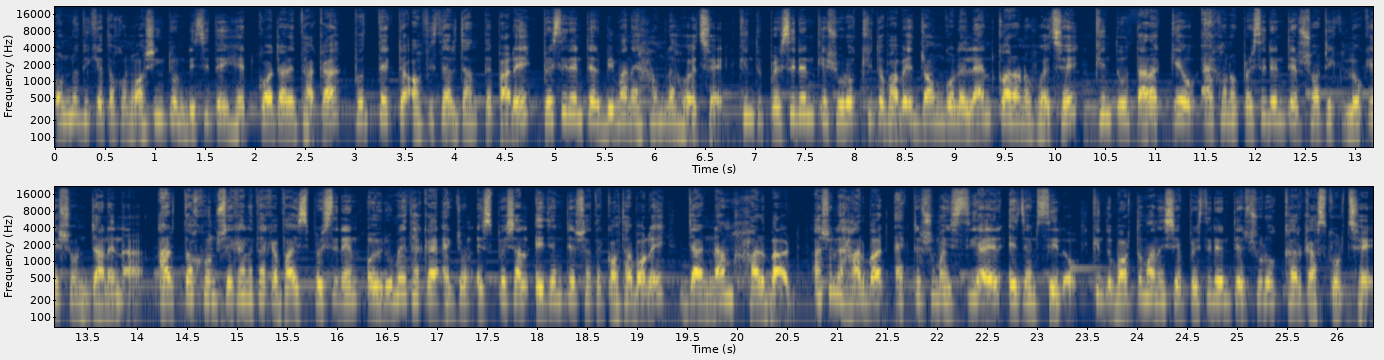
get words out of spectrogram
অন্যদিকে তখন ওয়াশিংটন ডিসিতে হেডকোয়ার্টারে থাকা প্রত্যেকটা অফিসার জানতে পারে প্রেসিডেন্টের বিমানে হামলা হয়েছে। কিন্তু প্রেসিডেন্টকে সুরক্ষিতভাবে জঙ্গলে ল্যান্ড করানো হয়েছে, কিন্তু তারা কেউ এখনও প্রেসিডেন্টের সঠিক লোকেশন জানে না। আর তখন সেখানে থাকা ভাইস প্রেসিডেন্ট ওই রুমে থাকা একজন স্পেশাল এজেন্টের সাথে কথা বলে, যার নাম হারবার্ড আসলে হারবার্ড একটা সময় সিআই এর এজেন্ট ছিল, কিন্তু বর্তমানে সে প্রেসিডেন্টের সুরক্ষার কাজ করছে।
